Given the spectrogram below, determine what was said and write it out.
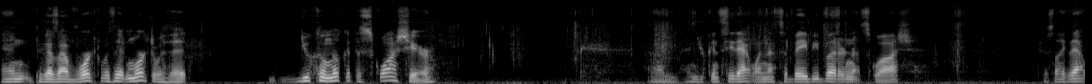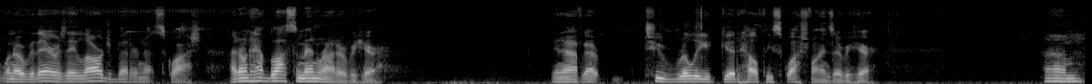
and because I've worked with it and worked with it, you can look at the squash here, um, and you can see that one. That's a baby butternut squash. Just like that one over there is a large butternut squash. I don't have blossom end rot over here. You know, I've got two really good healthy squash vines over here. Um,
